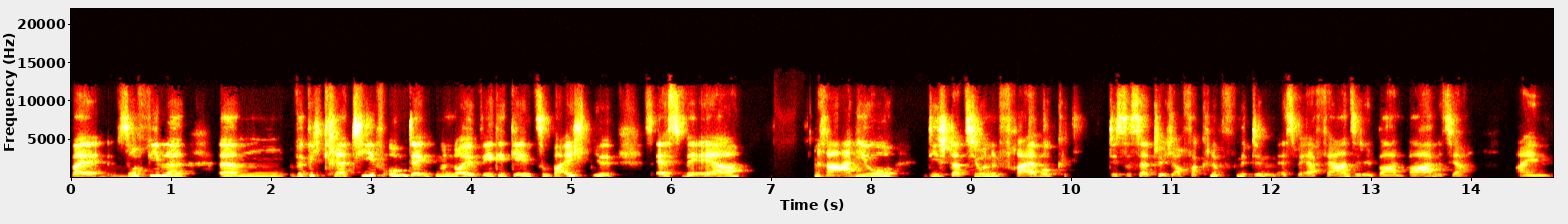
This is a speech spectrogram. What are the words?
weil mhm. so viele ähm, wirklich kreativ umdenken und neue Wege gehen. Zum Beispiel das SWR Radio, die Station in Freiburg, das ist natürlich auch verknüpft mit dem SWR Fernsehen in Baden-Baden, ist ja ein,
